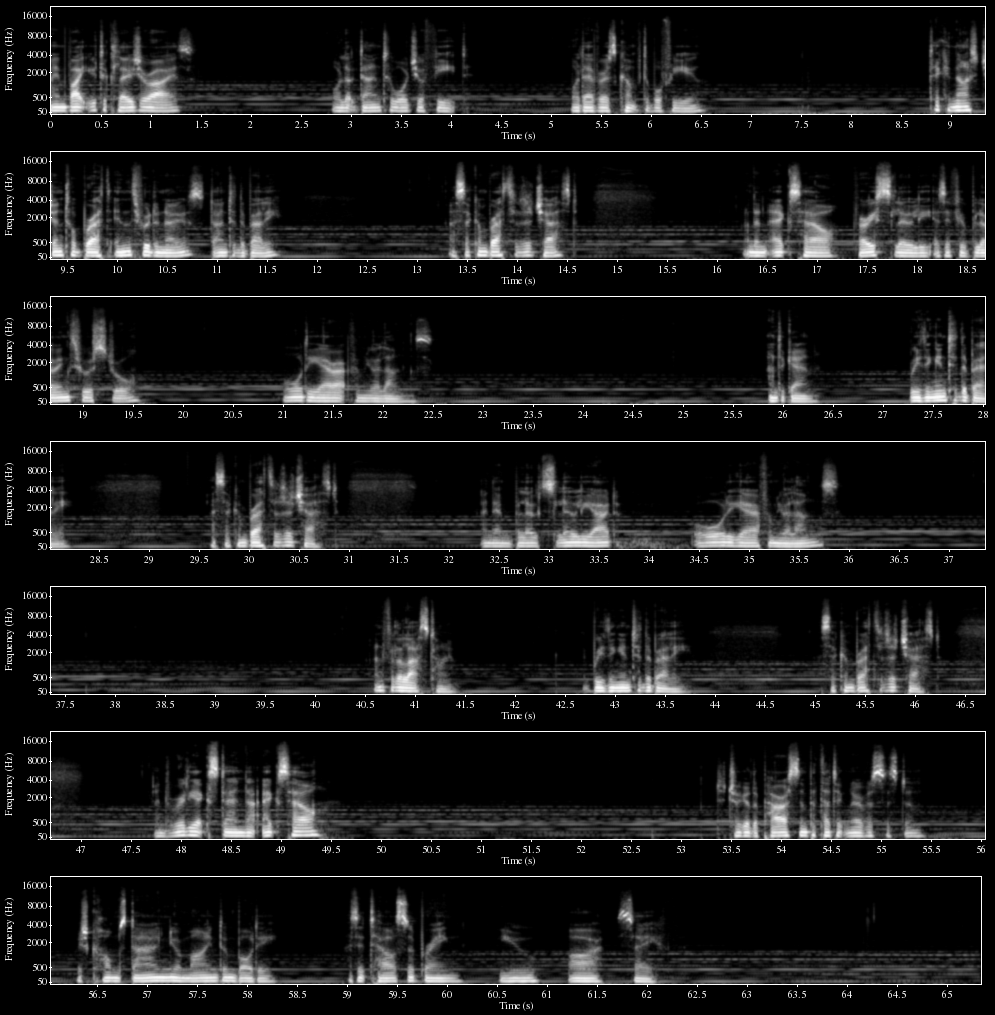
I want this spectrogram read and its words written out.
I invite you to close your eyes or look down towards your feet, whatever is comfortable for you. Take a nice gentle breath in through the nose down to the belly, a second breath to the chest, and then exhale very slowly as if you're blowing through a straw, all the air out from your lungs. And again, breathing into the belly a second breath to the chest, and then blow slowly out all the air from your lungs. And for the last time, you're breathing into the belly, a second breath to the chest, and really extend that exhale to trigger the parasympathetic nervous system, which calms down your mind and body as it tells the brain you are safe.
